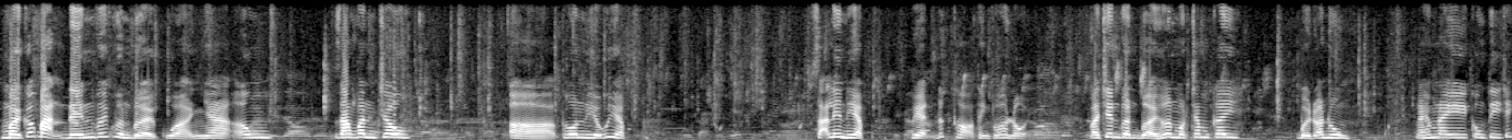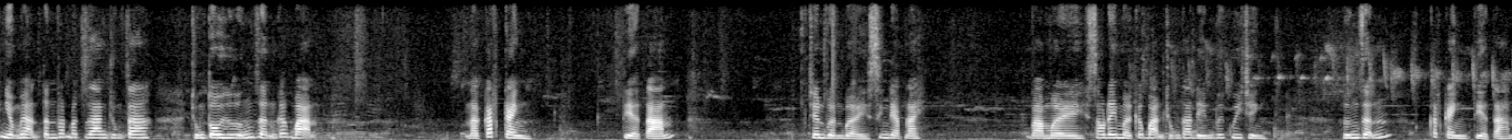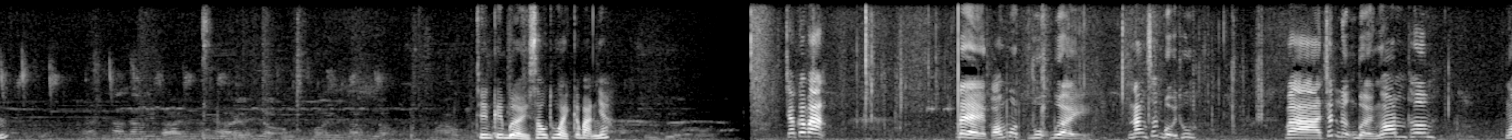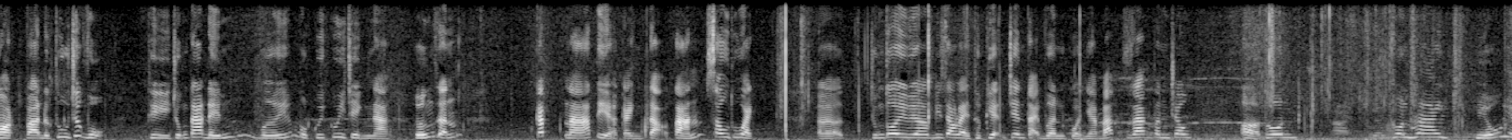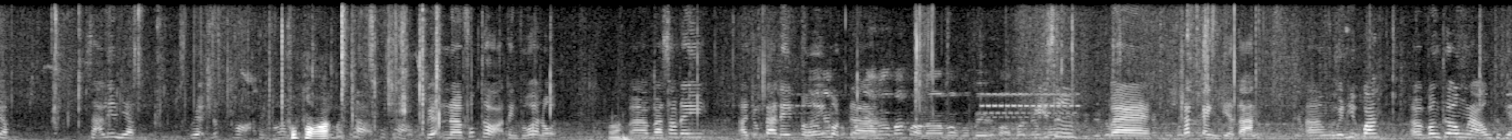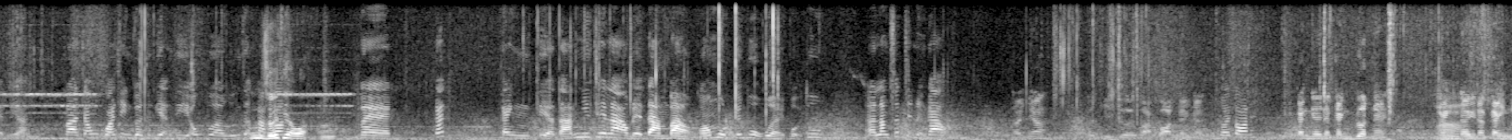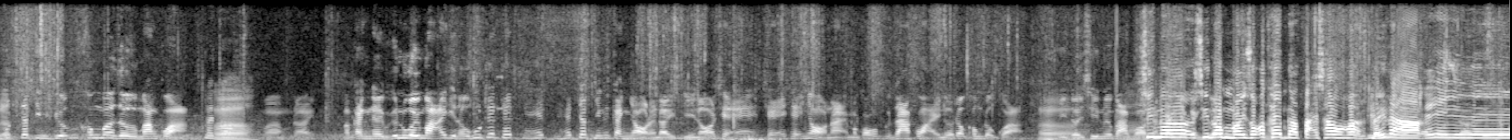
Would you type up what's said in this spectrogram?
Mời các bạn đến với vườn bưởi của nhà ông Giang Văn Châu ở thôn Hiếu Hiệp, xã Liên Hiệp, huyện Đức Thọ, thành phố Hà Nội. Và trên vườn bưởi hơn 100 cây bưởi đoan hùng. Ngày hôm nay công ty trách nhiệm hữu hạn Tân Phát Bắc Giang chúng ta chúng tôi hướng dẫn các bạn là cắt cành tỉa tán trên vườn bưởi xinh đẹp này. Và mời sau đây mời các bạn chúng ta đến với quy trình hướng dẫn cắt cành tỉa tán trên cây bưởi sau thu hoạch các bạn nhé. Chào các bạn. Để có một vụ bưởi năng suất bội thu và chất lượng bưởi ngon thơm, ngọt và được thu trước vụ thì chúng ta đến với một quy quy trình là hướng dẫn cắt lá tỉa cành tạo tán sau thu hoạch. À, chúng tôi ờ, video này thực hiện trên tại vườn của nhà bác Giang Văn Châu ở thôn thôn 2 Hiếu Hiệp xã Liên Hiệp huyện Đức Thọ thành phố Hà Nội Phúc Thọ. Phúc Thọ huyện ờ, Phúc Thọ thành phố Hà Nội À. à, và sau đây à, chúng ta đến với một à, kỹ sư về cắt cành tỉa tán à, Nguyễn Hữu Quang à, vâng thưa ông là ông thực hiện đi ạ và trong quá trình vừa thực hiện thì ông vừa hướng dẫn Ông giới thiệu ạ. À. về cách cành tỉa tán như thế nào để đảm bảo có một cái vụ bưởi bội thu à, năng suất chất lượng cao Đây nhá, tôi chỉ thưa bà con đây này. nói to đấy Cành này là cành vượt này. Cành À, này là vượt. hút chất dinh dưỡng không bao giờ mang quả. nói to Ờ, Vâng, đấy. Mà cành này cứ nuôi mãi thì nó hút hết hết hết hết chất những cái cành nhỏ này này thì nó sẽ sẽ sẽ nhỏ lại mà có ra quả nữa đâu không đậu quả. Ờ. Thì tôi xin với bà con Xin ờ, xin vượt. ông nói rõ thêm là tại sao họ đấy là cái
